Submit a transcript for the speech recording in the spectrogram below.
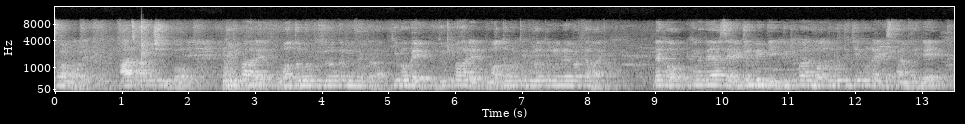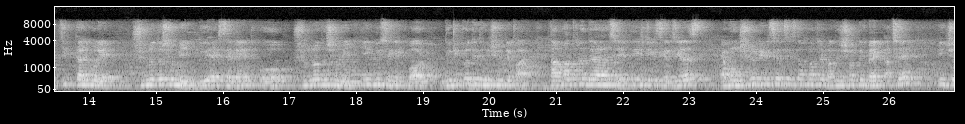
আসসালামু আলাইকুম। আজ আমরা শিখব দুটি পাহাড়ের মধ্যবর্তী দূরত্ব নির্ণয় করা। কীভাবে দুটি পাহাড়ের মধ্যবর্তী দূরত্ব নির্ণয় করতে হয়? দেখো, এখানে দেয়া আছে, একজন ব্যক্তি দুটি পাহাড়ের মধ্যবর্তী যে কোনো এক স্থান থেকে চিৎকার করে শূন্য দশমিক দুই এক সেকেন্ড ও শূন্য দশমিক তিন দুই সেকেন্ড পর দুটি প্রতিধ্বনি শুনতে পায়। তাপমাত্রা দেওয়া আছে তিরিশ ডিগ্রি সেলসিয়াস এবং শূন্য ডিগ্রি সেলসিয়াস তাপমাত্রায় বাতাসের শব্দের ব্যাগ আছে তিনশো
